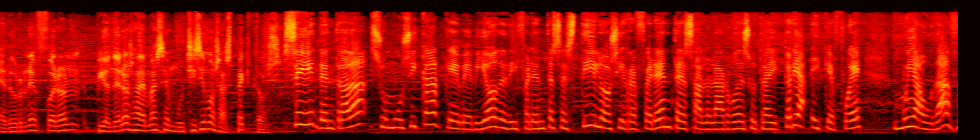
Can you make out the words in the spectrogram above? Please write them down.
Edurne, fueron pioneros además en muchísimos aspectos. Sí, de entrada su música que bebió de diferentes estilos y referentes a lo largo de su trayectoria y que fue muy audaz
